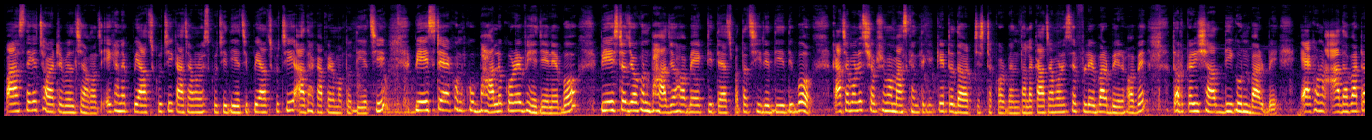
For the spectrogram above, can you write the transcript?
পাঁচ থেকে ছয় টেবিল চামচ। এখানে পেঁয়াজ কুচি, কাঁচামরিচ কুচি দিয়েছি। পেঁয়াজ কুচি আধা কাপের মতো দিয়েছি। পেঁয়াজটা এখন খুব ভালো করে ভেজে নেব। পেঁয়াজটা যখন ভাজা হবে, একটি তেজপাতা ছিঁড়ে দিয়ে দিব। কাঁচামরিচ সবসময় মাঝখান থেকে কেটে দেওয়ার চেষ্টা করবেন, তাহলে কাঁচামরিচের ফ্লেভার বের হবে তরকারি স্বাদ দ্বিগুণ বাড়বে। এখন আদা বাটা,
